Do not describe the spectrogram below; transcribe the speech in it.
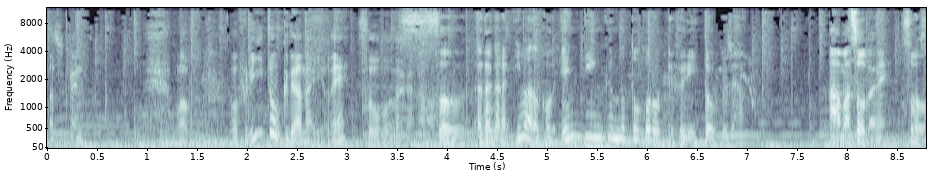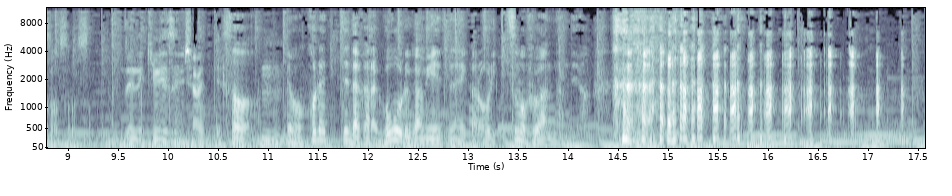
確かに。まあ、まあ、フリートークではないよね。そう、だから。そう。だから、今のこのエンディングのところってフリートークじゃん。あ、まあそうだね。そうそうそうそう。全然決めずに喋ってる。そう。うん、でもこれってだからゴールが見えてないから俺いつも不安なんだよ。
